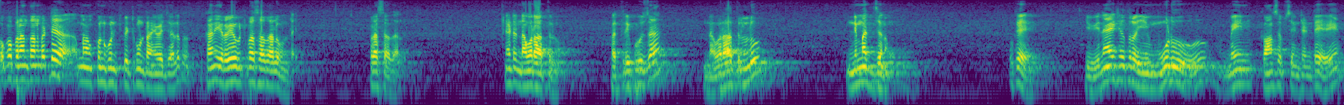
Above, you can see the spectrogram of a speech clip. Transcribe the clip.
ఒక ప్రాంతాన్ని బట్టి మనం కొన్ని కొన్ని పెట్టుకుంటాం నైవేద్యాలు కానీ ఇరవై ఒకటి ప్రసాదాలు ఉంటాయి. ప్రసాదాలు. అంటే నవరాత్రులు. పత్రి పూజ నవరాత్రులు నిమజ్జనం. ఓకే. ఈ వినాయక చవితిలో ఈ మూడు మెయిన్ కాన్సెప్ట్స్ ఏంటంటే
